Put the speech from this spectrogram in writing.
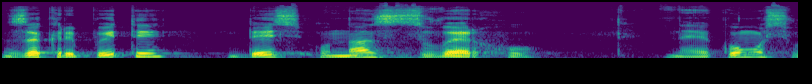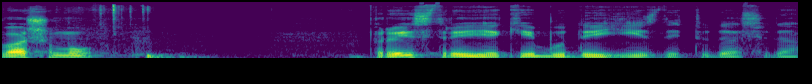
закріпити десь у нас зверху, на якомусь вашому пристрої, який буде їздити туди-сюди.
